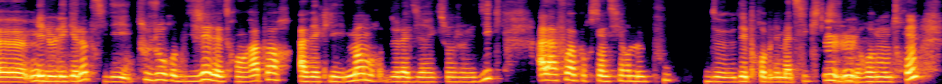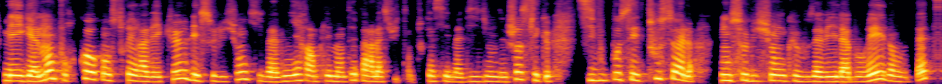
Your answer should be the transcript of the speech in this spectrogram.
Euh, mais le LegalOps, il est toujours obligé d'être en rapport avec les membres de la direction juridique, à la fois pour sentir le pouls des problématiques qui mmh remonteront, mais également pour co-construire avec eux les solutions qu'il va venir implémenter par la suite. En tout cas, c'est ma vision des choses, c'est que si vous posez tout seul une solution que vous avez élaborée dans votre tête,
